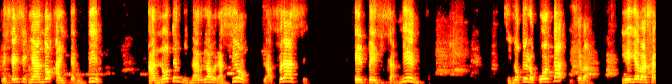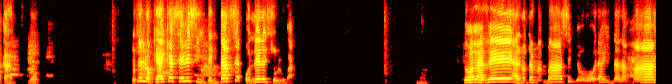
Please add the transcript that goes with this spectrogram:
Le está enseñando a interrumpir, a no terminar la oración, la frase, el pensamiento sino que lo corta y se va. Y ella va a sacar, ¿no? Entonces lo que hay que hacer es intentarse poner en su lugar. Yo agarré a la otra mamá, señora, y nada más.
